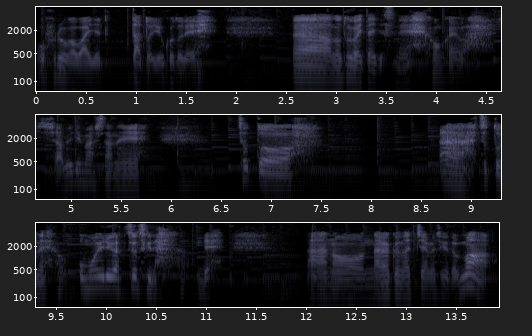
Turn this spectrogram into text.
お風呂が沸いてたということで、あー、喉が痛いですね、今回は。喋りましたね。ちょっと、あー、ちょっとね、思い入れが強すぎたんで、あのー、長くなっちゃいましたけど、まあ、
